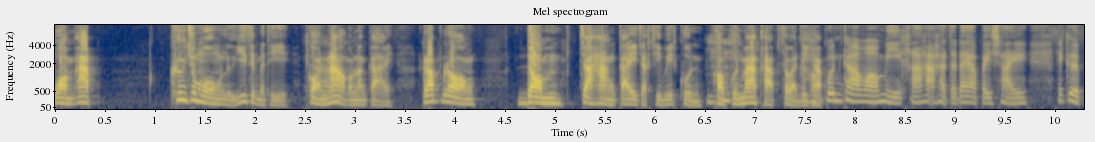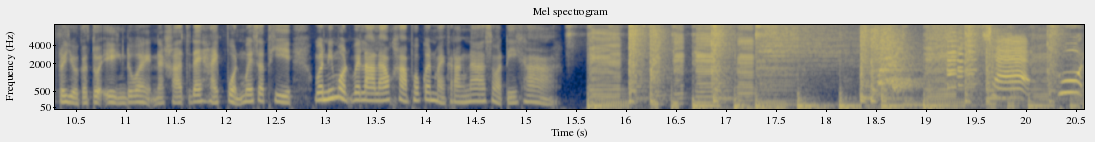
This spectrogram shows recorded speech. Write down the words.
วอร์มอัพครึ่งชั่วโมงหรือ 20 นาที ก่อนหน้าออกกำลังกาย รับรองดอมจะห่างไกลจากชีวิตคุณ ขอบคุณมากครับ สวัสดีขคอรับบคุณค่ะหมอหมีค่ะจะได้เอาไปใช้ให้เกิดประโยชน์กับตัวเองด้วยนะคะ จะได้หายปวดเมื่อยสักที วันนี้หมดเวลาแล้วค่ะ พบกันใหม่ครั้งหน้า สวัสดีค่ะ แชร์ พูด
